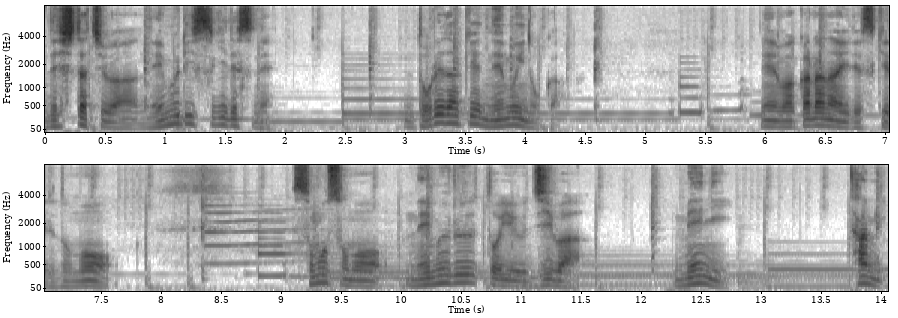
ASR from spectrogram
弟子たちは眠りすぎですね。どれだけ眠いのか。ね、わからないですけれどもそもそも「眠る」という字は目に民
